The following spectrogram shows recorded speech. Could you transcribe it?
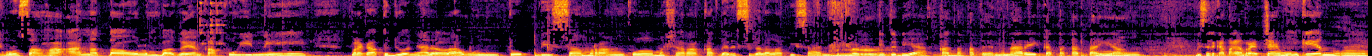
perusahaan atau lembaga yang kaku ini mereka tujuannya adalah untuk bisa merangkul masyarakat dari segala lapisan. Bener. Itu dia kata-kata yang menarik, kata-kata yang bisa dikatakan receh mungkin, Hmm.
